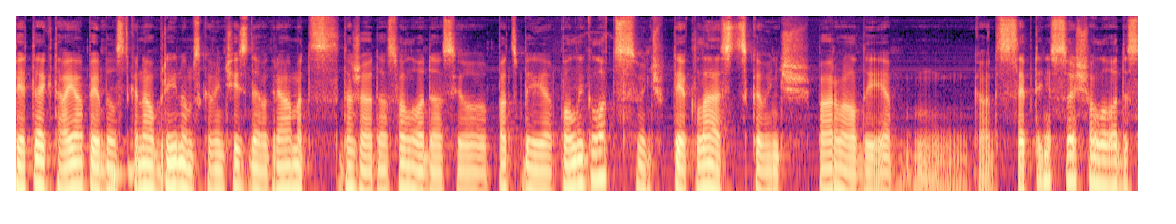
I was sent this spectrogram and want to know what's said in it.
pie teiktā jāpiebilst, ka nav brīnums, ka viņš izdeva grāmatas dažādās valodās, jo pats bija poliglots. Viņš tiek lēsts, ka viņš pārvaldīja mm, kādas septiņas, sešas valodas.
